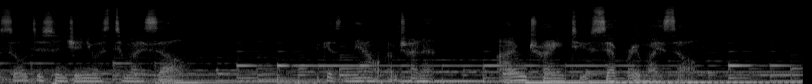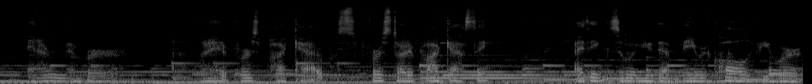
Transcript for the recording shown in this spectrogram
so disingenuous to myself. Because now I'm trying to, I'm trying to separate myself. And I remember uh, when I had first podcast, first started podcasting. I think some of you that may recall, if you were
